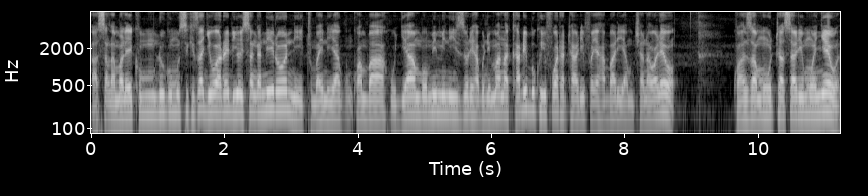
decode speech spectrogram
Asalamu alaikum ndugu msikizaji wa redio Isanganiro ni tumaini ya kwamba hujambo mimi ni Izori Habunimana karibu kuifuata taarifa ya habari ya mchana wa leo. Kwanza muhtasari mwenyewe.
